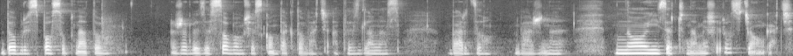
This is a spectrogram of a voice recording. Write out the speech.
dobry sposób na to, żeby ze sobą się skontaktować, a to jest dla nas bardzo ważne. No i zaczynamy się rozciągać.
